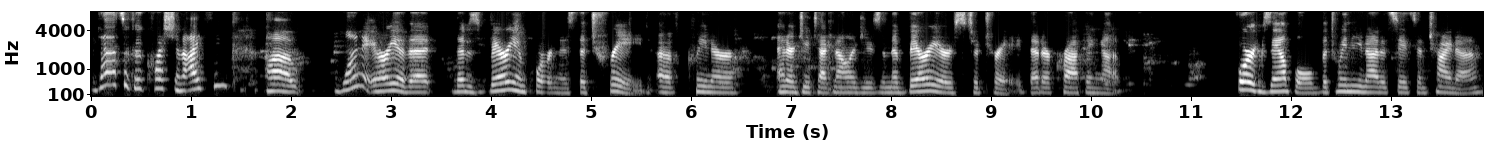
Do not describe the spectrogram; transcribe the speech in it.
That's a good question. I think uh, one area that, that is very important is the trade of cleaner energy technologies and the barriers to trade that are cropping up. For example, between the United States and China,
